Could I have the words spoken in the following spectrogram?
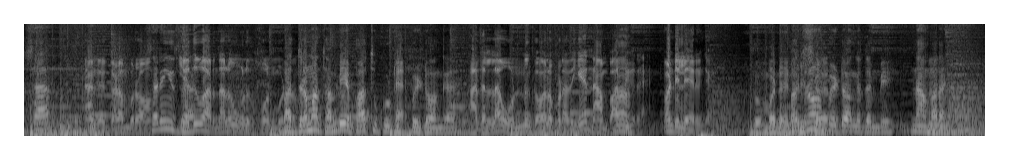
சார். நாங்க கிளம்புறோம். சரிங்க சார். எதுவா இருந்தாலும் உங்களுக்கு ஃபோன் பண்ணுவோம் பத்திரமா தம்பியை பார்த்து கூட்டிட்டு போயிட்டு வாங்க. அதெல்லாம் ஒண்ணும் கவலைப்படாதீங்க. நான் பாத்துக்கிறேன். வண்டியில இருங்க. ரொம்ப நன்றி சார். போயிட்டு வாங்க தம்பி. நான் வரேன்.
